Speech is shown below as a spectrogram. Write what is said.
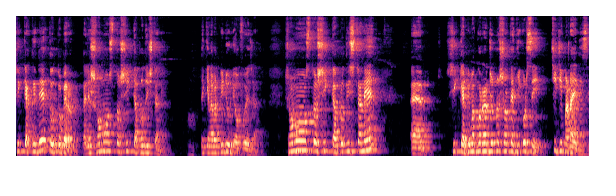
শিক্ষার্থীদের তথ্য প্রেরণ। তাহলে সমস্ত শিক্ষা প্রতিষ্ঠানে। দেখেন আবার ভিডিও নিয়ে অফ হয়ে যান। সমস্ত শিক্ষা প্রতিষ্ঠানে শিক্ষা বিমা করার জন্য সরকার কি করছে? চিঠি পাঠিয়ে দিছে।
